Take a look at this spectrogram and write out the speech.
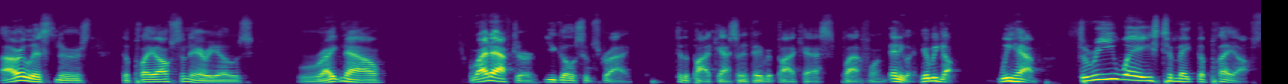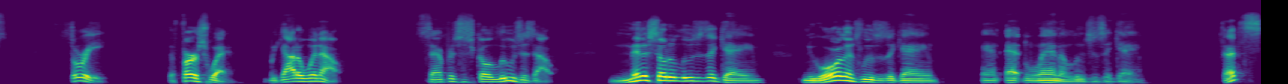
our listeners, the playoff scenarios right now right after you go subscribe to the podcast on your favorite podcast platform. Anyway, here we go. We have three ways to make the playoffs. Three. The first way, we got to win out. San Francisco loses out. Minnesota loses a game. New Orleans loses a game. And Atlanta loses a game. That's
